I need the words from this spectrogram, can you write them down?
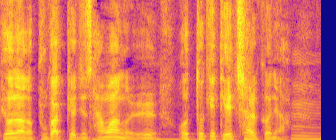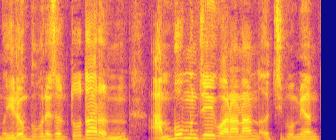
변화가 불가피해진 상황을 음. 어떻게 대처할 거냐. 뭐 이런 부분에서는 또 다른 안보 문제에 관한 한 어찌 보면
